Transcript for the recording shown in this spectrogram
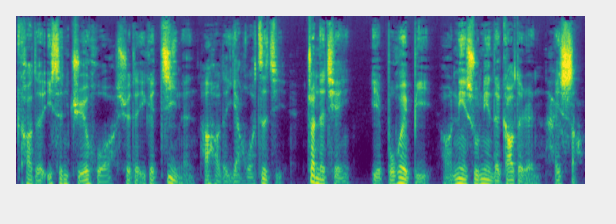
靠着一身绝活学的一个技能，好好的养活自己，赚的钱也不会比哦念书念得高的人还少。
